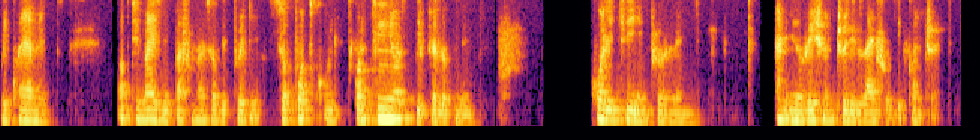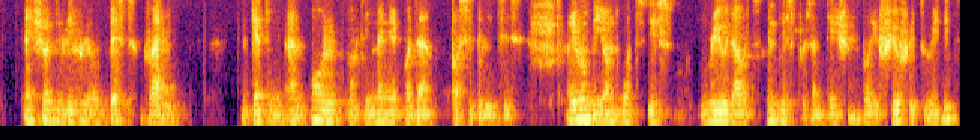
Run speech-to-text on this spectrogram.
requirements, optimize the performance of the project, support con continuous development, quality improvement, and innovation through the life of the contract, ensure delivery of best value, you get me, and all of the many other possibilities, even beyond what is read out in this presentation, but you feel free to read it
